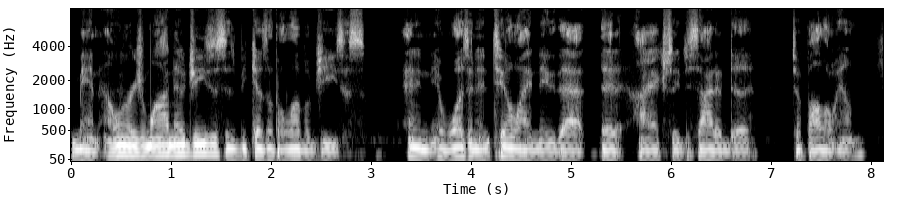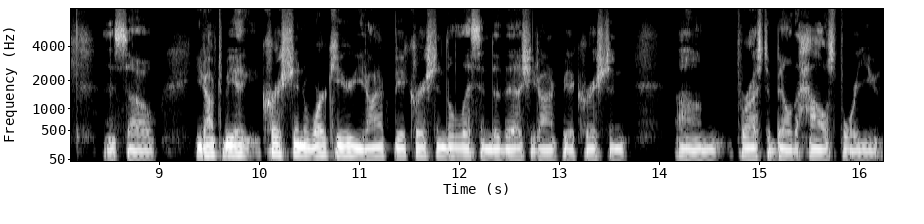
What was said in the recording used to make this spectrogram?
man. The only reason why I know Jesus is because of the love of Jesus, and it wasn't until I knew that that I actually decided to to follow him. And so you don't have to be a Christian to work here. You don't have to be a Christian to listen to this. You don't have to be a Christian um, for us to build a house for you.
